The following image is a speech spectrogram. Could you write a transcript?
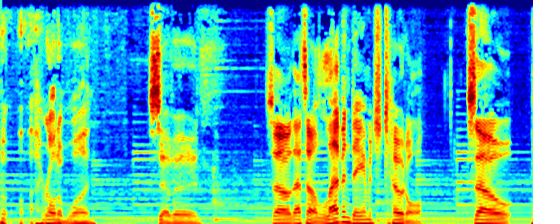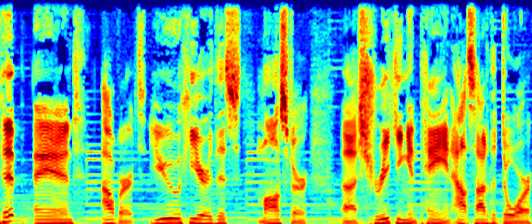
I rolled a 1. Seven. So that's an 11 damage total. So Pip and Albert, you hear this monster uh, shrieking in pain outside of the door,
